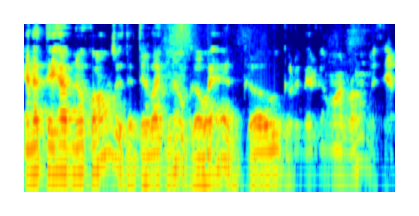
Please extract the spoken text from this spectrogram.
and that they have no qualms with it. They're like, you know, go ahead, go go to Bergamo and Rome with him,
